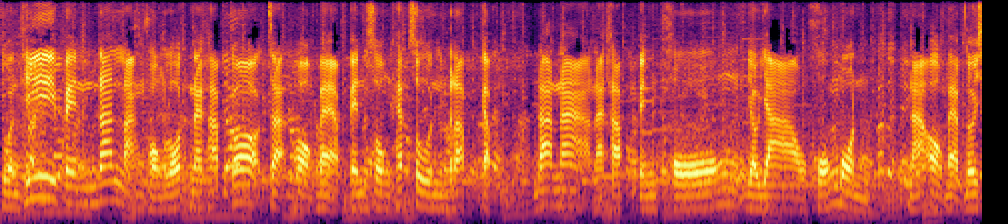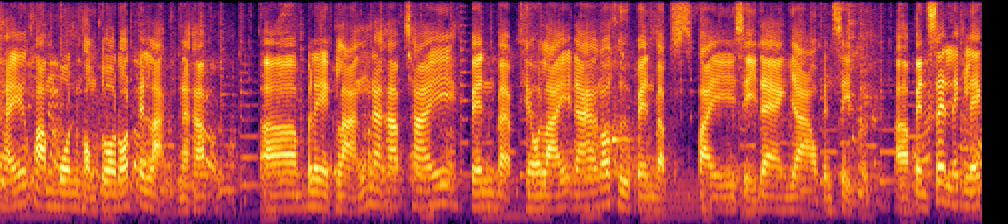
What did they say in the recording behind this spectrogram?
ส่วนที่เป็นด้านหลังของรถนะครับ ก็จะออกแบบเป็นทรงแคปซูลรับกับด้านหน้านะครับ เป็นโค้งยาวๆ โค้งมนนะออกแบบโดยใช้ความมนของตัวรถเป็นหลักนะครับ เบรกหลังนะครับใช้เป็นแบบเทลไลท์นะก็คือเป็นแบบไฟสีแดงยาวเป็นสิบเป็นเส้นเล็ก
